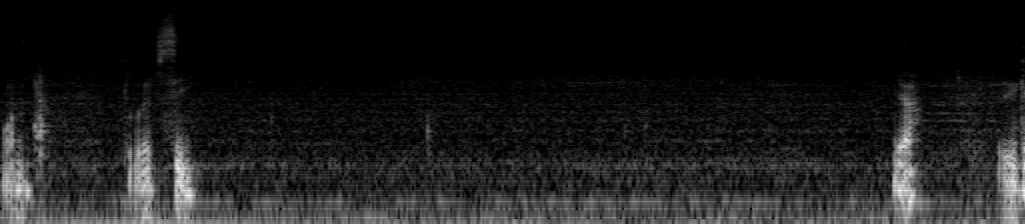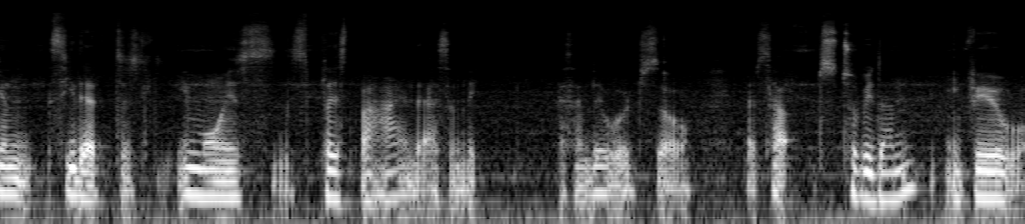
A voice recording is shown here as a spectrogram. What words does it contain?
one. So let's see. Yeah you can see that just emo is, is placed behind the assembly assembly word so that's how it's to be done. If you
